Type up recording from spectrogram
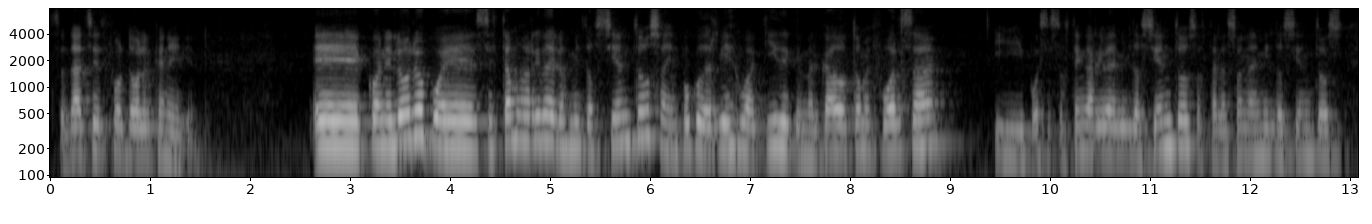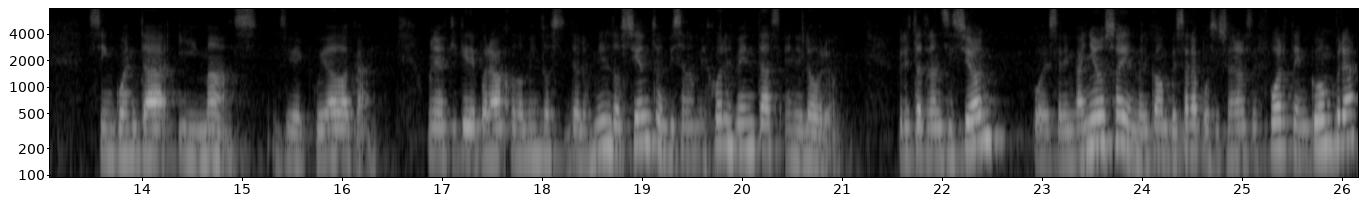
So that's it for dollar Canadian. Eh, con el oro, pues estamos arriba de los 1200. Hay un poco de riesgo aquí de que el mercado tome fuerza y pues se sostenga arriba de 1200 hasta la zona de 1250 y más. Así que cuidado acá. Una vez que quede por abajo de los 1200 empiezan las mejores ventas en el oro. Pero esta transición puede ser engañosa y el mercado empezar a posicionarse fuerte en compra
